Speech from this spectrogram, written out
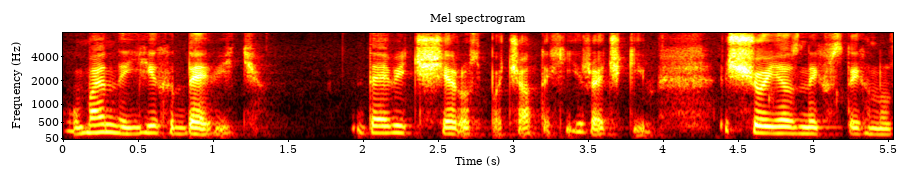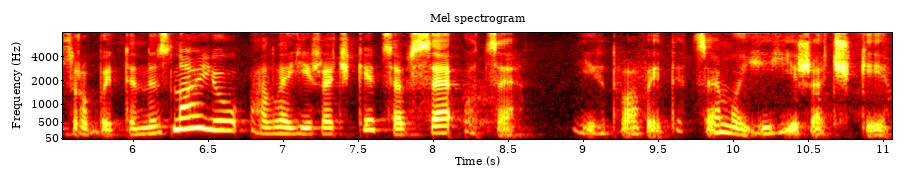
У мене їх 9. 9 ще розпочатих їжачків. Що я з них встигну зробити, не знаю, але їжачки це все оце. Їх два види. Це мої їжачки.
